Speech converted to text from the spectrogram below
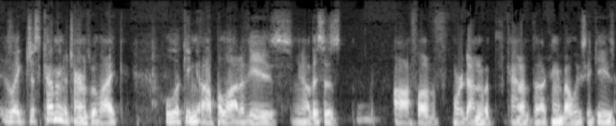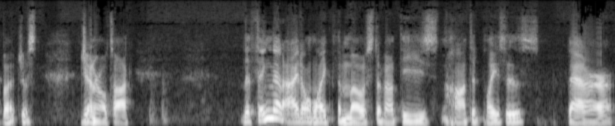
like just coming to terms with like looking up a lot of these. You know, this is off of we're done with kind of talking about Lucy Keyes, but just general talk. The thing that I don't like the most about these haunted places that are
